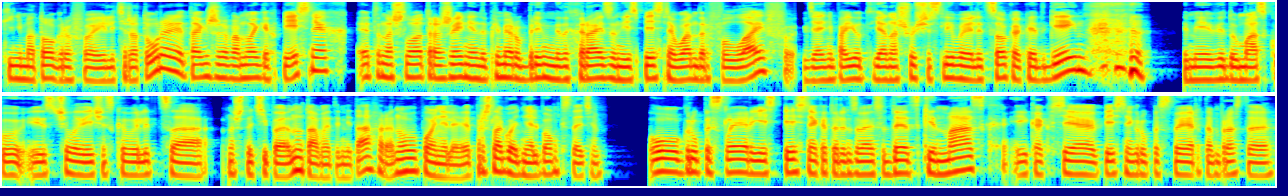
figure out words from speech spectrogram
кинематографа и литературы, также во многих песнях это нашло отражение. Например, у Bring Me The Horizon есть песня Wonderful Life, где они поют «Я ношу счастливое лицо, как Эд Гейн», имея в виду маску из человеческого лица, ну что типа, ну там это метафора, ну вы поняли, прошлогодний альбом, кстати. У группы Slayer есть песня, которая называется Dead Skin Mask, и как все песни группы Slayer, там просто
